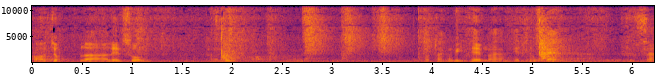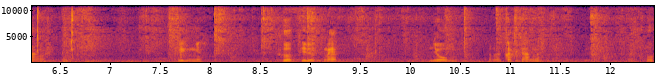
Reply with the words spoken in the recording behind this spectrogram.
có chụp là lên xuống thẳng đúng có trang bị thêm là hệ thống đèn chiếu sáng này. Kính này. Thước thì được nẹp. Nhôm rất là chắc chắn này. Đấy, thôi.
